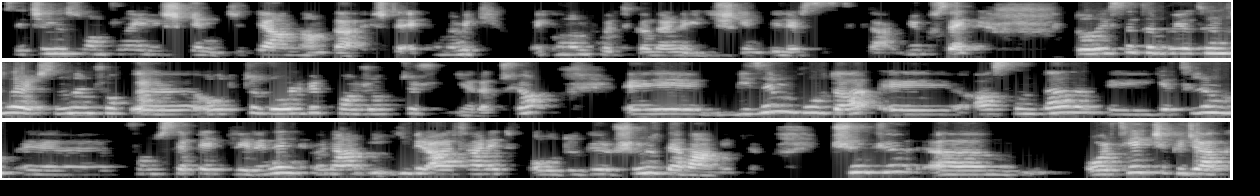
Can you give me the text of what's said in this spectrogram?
Seçimin sonucuna ilişkin ciddi anlamda işte ekonomik ekonomi politikalarına ilişkin belirsizlikler yüksek. Dolayısıyla tabii bu yatırımcılar açısından çok e, oldukça zorlu bir konjonktür yaratıyor. E, bizim burada e, aslında e, yatırım e, fonu sepetlerinin önemli bir alternatif olduğu görüşümüz devam ediyor. Çünkü ortaya çıkacak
